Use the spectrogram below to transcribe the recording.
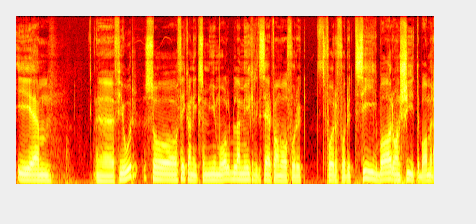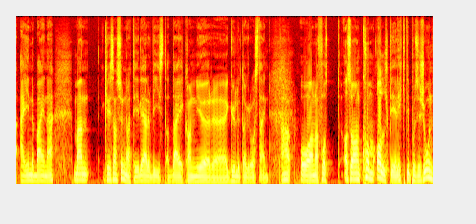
i um, uh, fjor så fikk han ikke så mye mål. Ble mye kritisert for han var for, for forutsigbar, og han skyter bare med det ene beinet. Men Kristiansund har tidligere vist at de kan gjøre uh, gull ut av gråstein. Ja. Og han har fått Altså, han kom alltid i riktig posisjon,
